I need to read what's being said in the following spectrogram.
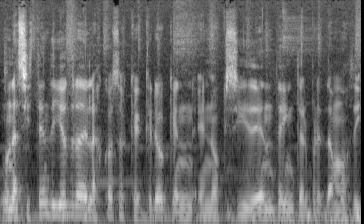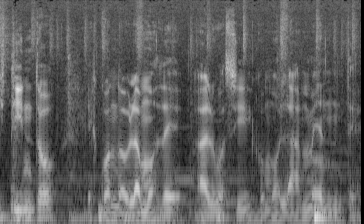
Un asistente y otra de las cosas que creo que en, en Occidente interpretamos distinto es cuando hablamos de algo así como la mente.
